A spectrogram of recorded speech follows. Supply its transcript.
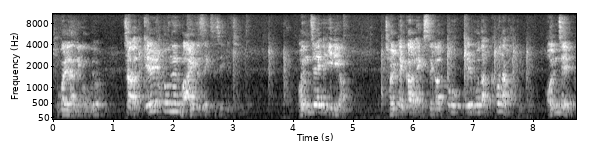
두 갈래 나뉠 거고요. 자, 1 또는 마이너스 x지, 그치? 언제 1이야? 절대값 x가 또 1보다 크거나 같을 때. 언제?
